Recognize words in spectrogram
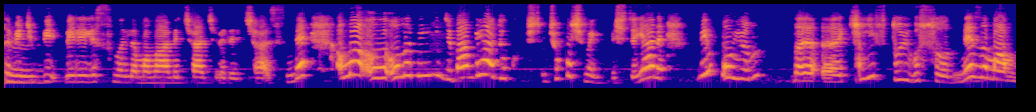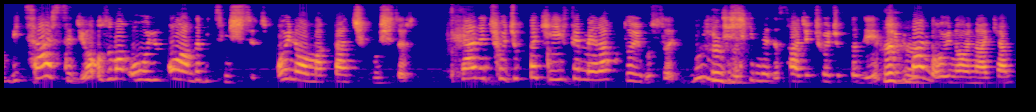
Tabii ki bir belirli sınırlamalar ve çerçeveler içerisinde. Ama e, olabildiğince ben bir yerde okumuştum. Çok hoşuma gitmişti. Yani bir oyun da e, keyif duygusu ne zaman biterse diyor o zaman o oyun o anda bitmiştir. Oyun olmaktan çıkmıştır. Yani çocukta keyif ve merak duygusu. Bu yetişkinde de sadece çocukta değil. Çünkü ben de oyun oynarken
